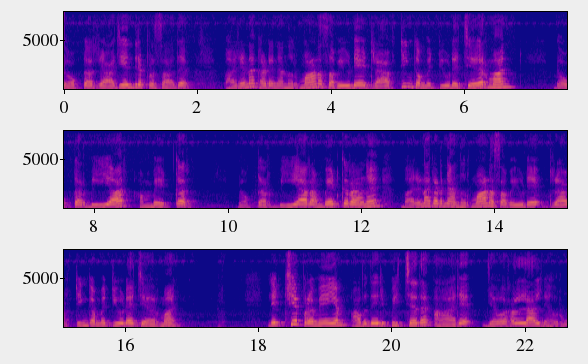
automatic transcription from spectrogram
ഡോക്ടർ രാജേന്ദ്ര പ്രസാദ്. ഭരണഘടന നിർമ്മാണ സഭയുടെ ഡ്രാഫ്റ്റിംഗ് കമ്മിറ്റിയുടെ chairman doctor B R Ambedkar. Doctor B R അംബേദ്കറാണ് ഭരണഘടനാ നിർമ്മാണ സഭയുടെ ഡ്രാഫ്റ്റിംഗ് കമ്മിറ്റിയുടെ ചെയർമാൻ. ലക്ഷ്യപ്രമേയം അവതരിപ്പിച്ചത് ആര്? ജവഹർലാൽ നെഹ്റു.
